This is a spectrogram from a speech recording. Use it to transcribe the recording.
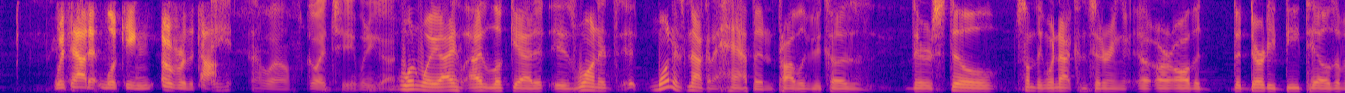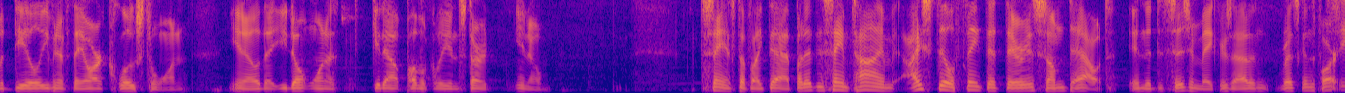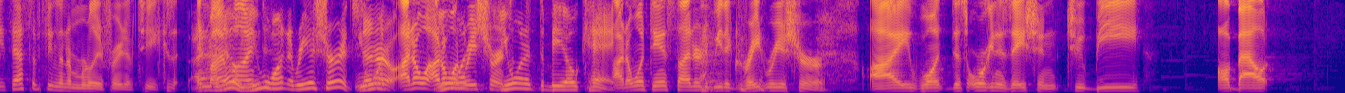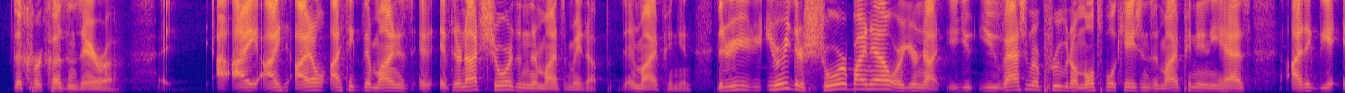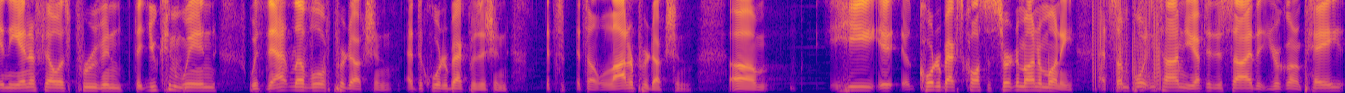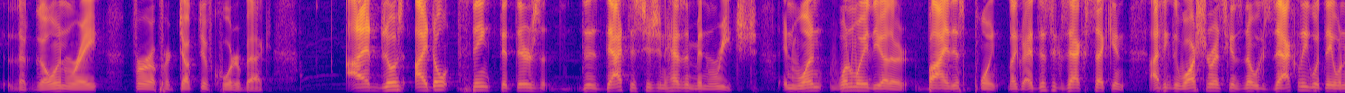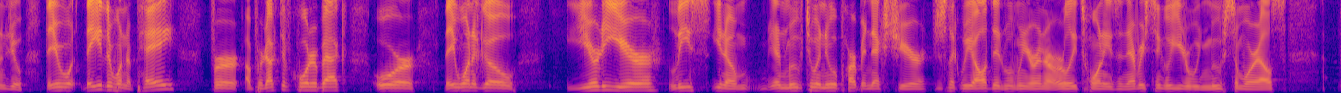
without it looking over the top. Oh, well, go ahead, T. What do you got? one way I, I look at it is one it's it, one it's not going to happen probably because there's still something we're not considering uh, are all the the dirty details of a deal even if they are close to one you know that you don't want to get out publicly and start you know saying stuff like that but at the same time I still think that there is some doubt in the decision makers out in Redskins Park See, that's the thing that I'm really afraid of, T. Because in I, my I know mind, you want reassurance you No, no, want, no, I don't- I don't want reassurance. you want it to be okay I don't want Dan Snyder to be the great reassurer. I want this organization to be about the Kirk Cousins era. I, I, I don't. I think their mind is. If they're not sure, then their minds made up. In my opinion, They're, you're either sure by now or you're not. You, you've asked him to prove it on multiple occasions. In my opinion, he has. I think the in the NFL has proven that you can win with that level of production at the quarterback position. It's it's a lot of production. Um, he it, quarterbacks cost a certain amount of money. At some point in time, you have to decide that you're going to pay the going rate for a productive quarterback. I don't I don't think that there's the, that decision hasn't been reached in one one way or the other by this point. Like at this exact second, I think the Washington Redskins know exactly what they want to do. They they either want to pay for a productive quarterback or they want to go year to year lease, you know, and move to a new apartment next year, just like we all did when we were in our early 20s. And every single year we move somewhere else.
